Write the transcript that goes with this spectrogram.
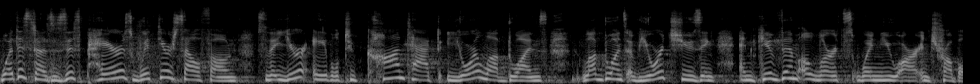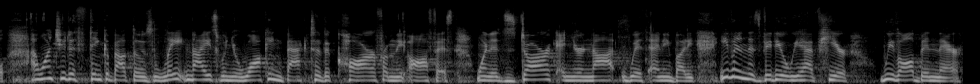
What this does is this pairs with your cell phone so that you're able to contact your loved ones, loved ones of your choosing, and give them alerts when you are in trouble. I want you to think about those late nights when you're walking back to the car from the office, when it's dark and you're not with anybody. Even in this video we have here, We've all been there.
